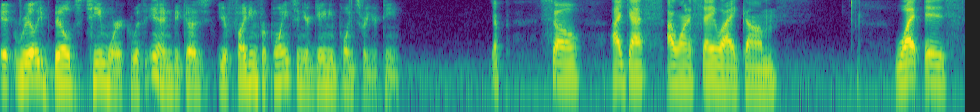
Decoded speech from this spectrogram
it really builds teamwork within because you're fighting for points and you're gaining points for your team. Yep. So I guess I want to say, like, um, what is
